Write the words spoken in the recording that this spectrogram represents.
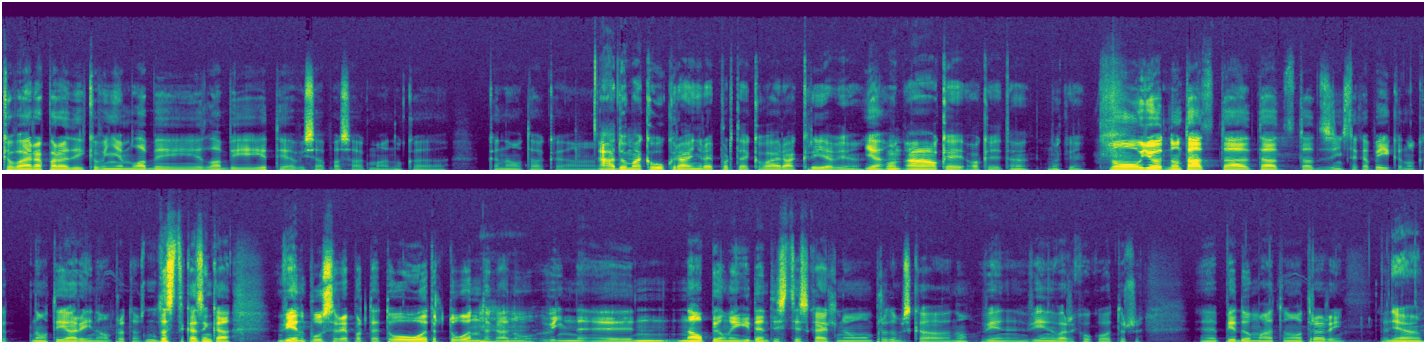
ka vairāk parādīja, ka viņiem labi, labi iet tajā visā pasākumā. Nu, ka, uh, ka nav tā, ka. À, domāju, ka Ukrāņi reportē, ka vairāk Krievija. Jā, un, à, ok, ok, tā. Okay. Nu, jo nu, tā, tā, tā, tādas ziņas tā bija, ka, nu, ka nu, tie arī nav, protams. Nu, tas, kā, zin, kā viena puse reportē to, otra to, tā kā, mm -hmm. nu, mhm. viņi ne, nav pilnīgi identiski tie skaitļi. Nu, protams, ka nu, viena vien var kaut ko tur piedomāt, un otra arī. Bet, jā. Nu,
